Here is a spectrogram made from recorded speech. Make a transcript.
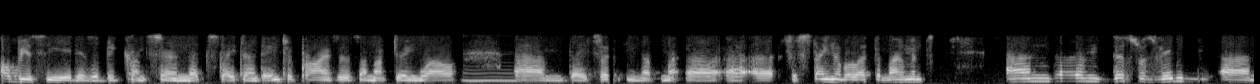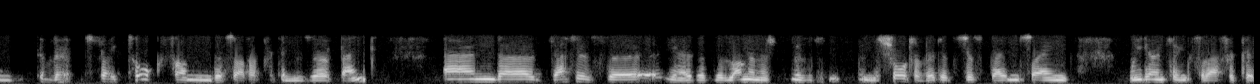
obviously, it is a big concern that state-owned enterprises are not doing well. Mm. Um, they're certainly not uh, uh, uh, sustainable at the moment. And um, this was really um, very straight talk from the South African Reserve Bank. And uh, that is the, you know, the, the long and the, and the short of it. It's just them saying, we don't think South Africa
